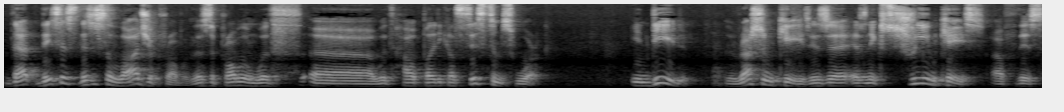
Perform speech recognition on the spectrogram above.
that this is this is a larger problem. This is a problem with uh, with how political systems work. Indeed, the Russian case is, a, is an extreme case of this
